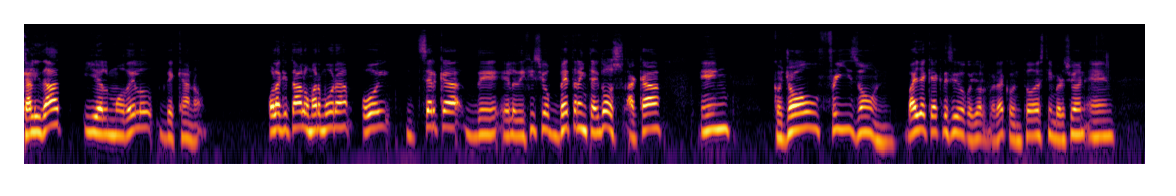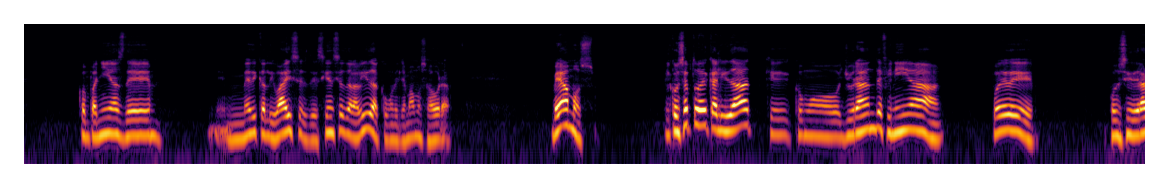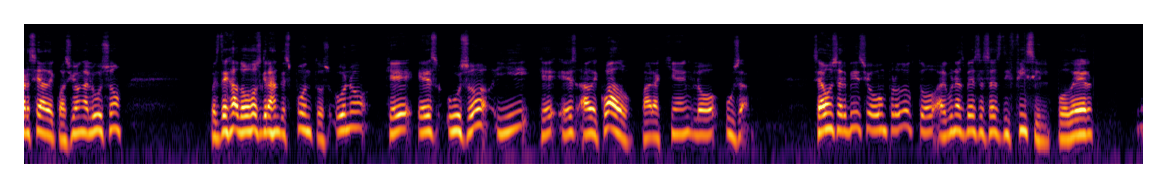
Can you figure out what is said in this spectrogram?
Calidad y el modelo decano. Hola, ¿qué tal? Omar Mora. Hoy cerca del edificio B32, acá en Coyol Free Zone. Vaya que ha crecido Coyol, ¿verdad? Con toda esta inversión en compañías de medical devices, de ciencias de la vida, como le llamamos ahora. Veamos. El concepto de calidad que como Yuran definía puede considerarse adecuación al uso pues deja dos grandes puntos. Uno, que es uso y que es adecuado para quien lo usa. Sea un servicio o un producto, algunas veces es difícil poder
